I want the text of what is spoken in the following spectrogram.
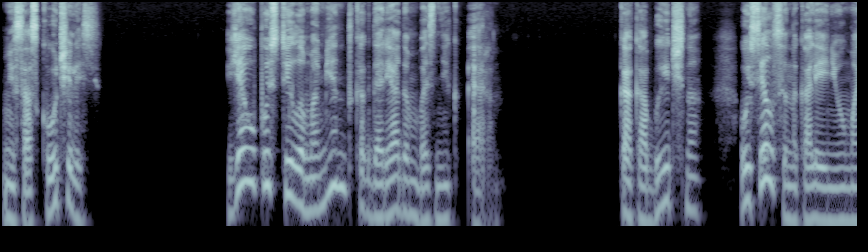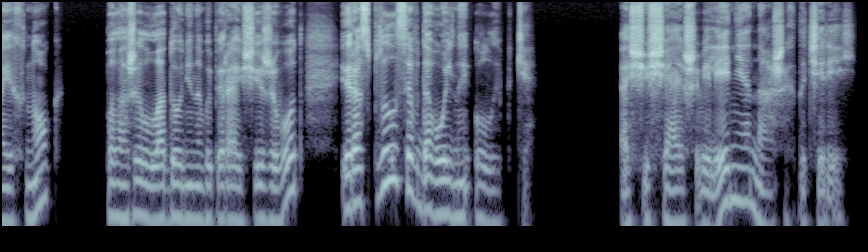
не соскучились? Я упустила момент, когда рядом возник Эрн. Как обычно, уселся на колени у моих ног, положил ладони на выпирающий живот и расплылся в довольной улыбке, ощущая шевеление наших дочерей.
